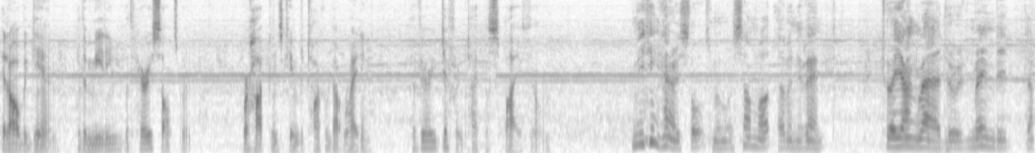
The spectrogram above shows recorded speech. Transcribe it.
It all began with a meeting with Harry Saltzman, where Hopkins came to talk about writing a very different type of spy film. Meeting Harry Saltzman was somewhat of an event to a young lad who had mainly do-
